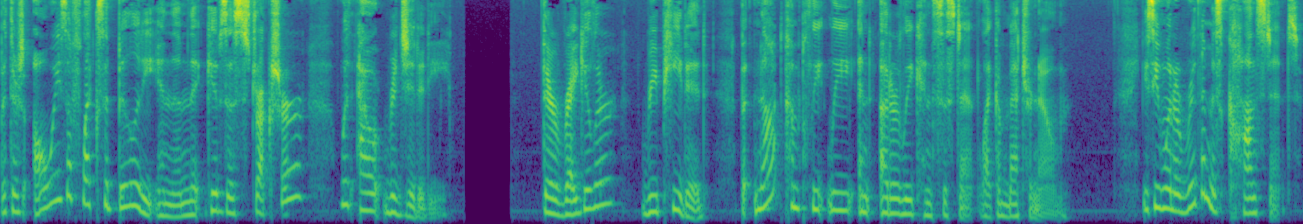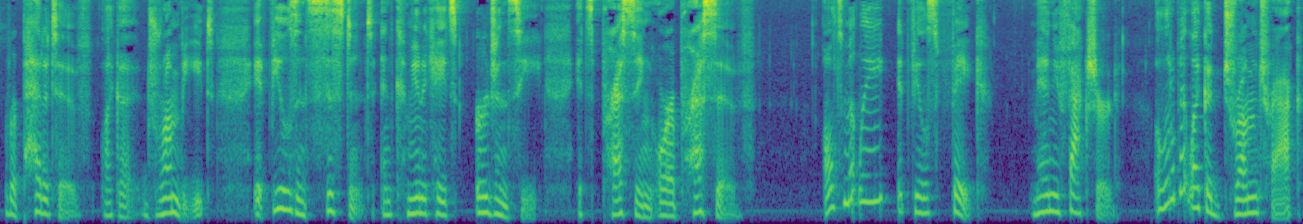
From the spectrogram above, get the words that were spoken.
but there's always a flexibility in them that gives us structure without rigidity. They're regular, repeated, but not completely and utterly consistent like a metronome. You see, when a rhythm is constant, repetitive, like a drumbeat, it feels insistent and communicates urgency. It's pressing or oppressive. Ultimately, it feels fake, manufactured, a little bit like a drum track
